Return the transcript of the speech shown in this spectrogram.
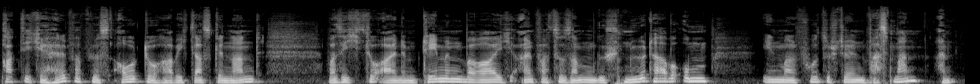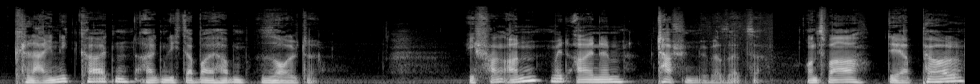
Praktische Helfer fürs Auto habe ich das genannt, was ich zu einem Themenbereich einfach zusammengeschnürt habe, um Ihnen mal vorzustellen, was man an Kleinigkeiten eigentlich dabei haben sollte. Ich fange an mit einem Taschenübersetzer. Und zwar der Pearl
